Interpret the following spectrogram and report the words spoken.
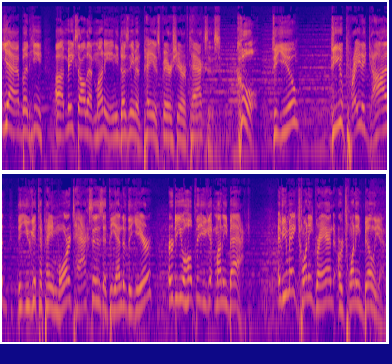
Yeah, but he uh, makes all that money and he doesn't even pay his fair share of taxes. Cool. Do you? Do you pray to God that you get to pay more taxes at the end of the year? Or do you hope that you get money back? If you make 20 grand or 20 billion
